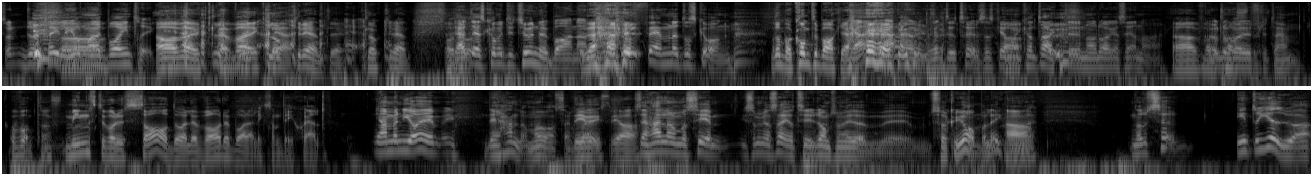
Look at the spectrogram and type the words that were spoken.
Så då tydligen Ja. gjorde man ett bra intryck. Ja verkligen, Ja, verkligen. klockrent ju, klockrent Jag hade inte ens kommit till tunnelbanan, det var fem minuters gång. De bara kom tillbaka Ja, ja, det helt otroligt. Så skrev man Ja. kontrakt eh, några dagar senare. Ja, Och då var jag fantastiskt flytta hem. Och vad, Fantastiskt. minns du vad du sa då eller var det bara liksom dig själv? Ja men jag är, det handlar om att vara sig Det, själv. är- ja. Sen handlar det om att se, som jag säger till de som är, eh, söker jobb och liknande. När du ser, intervjua,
